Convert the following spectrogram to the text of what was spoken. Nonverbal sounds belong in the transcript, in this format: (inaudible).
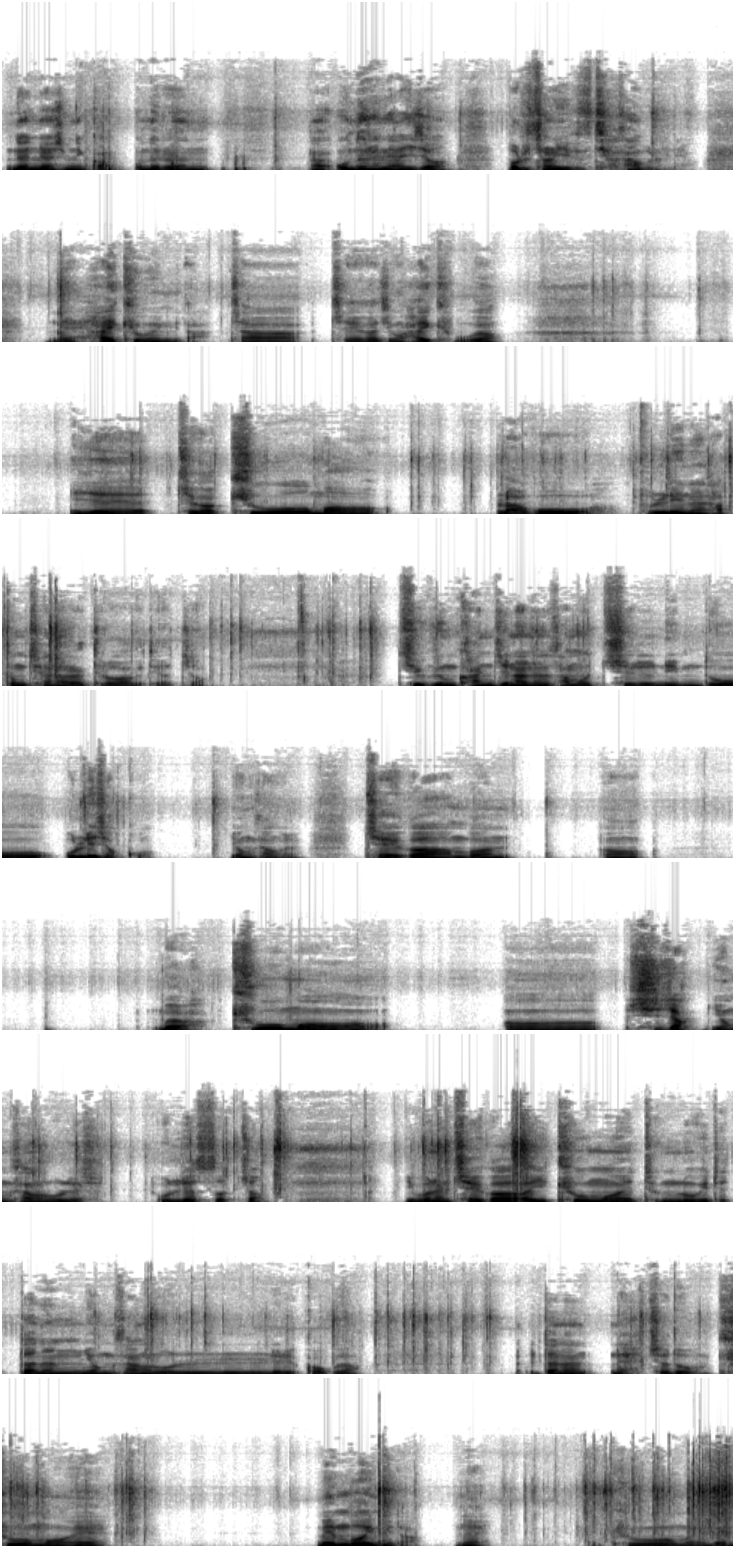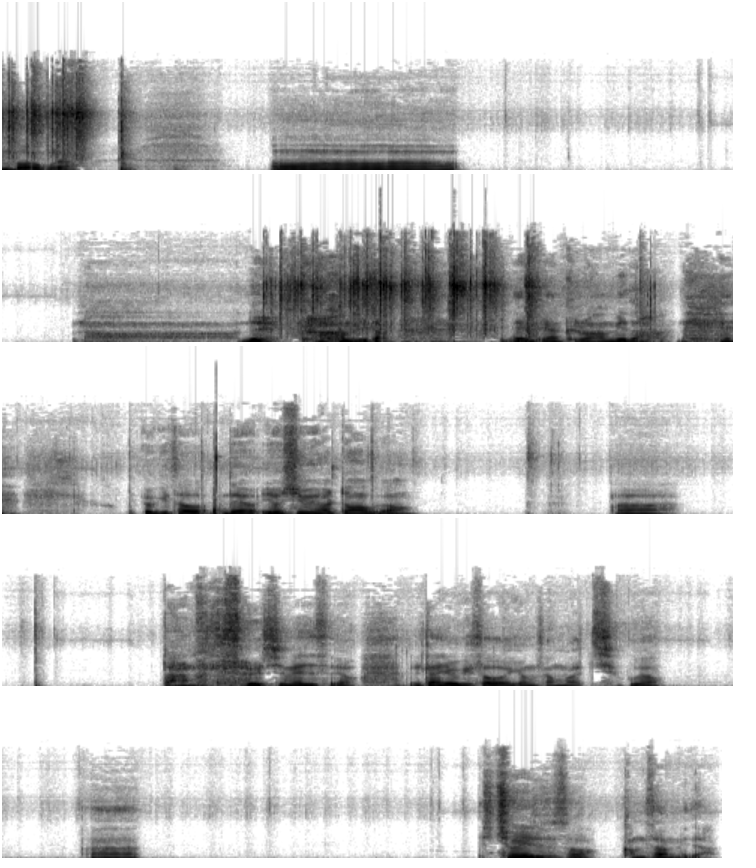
네, 안녕하십니까. 오늘은, 아, 오늘은 아니죠. 버릇처럼 입에서 튀어나와버렸네요. 네, 하이큐브입니다. 자, 제가 지금 하이큐브고요 이제 제가 큐머라고 불리는 합동 채널에 들어가게 되었죠. 지금 간지나는 357 님도 올리셨고, 영상을. 제가 한번, 어, 뭐야, 큐머, 어, 시작 영상을 올렸, 올렸었죠. 이번엔 제가 이 큐머에 등록이 됐다는 영상을 올릴 거고요. 일단은, 네, 저도 큐머의 멤버입니다. 네. 큐머의 멤버고요. 어, 네, 그러합니다. 네, 그냥 그러합니다. 네. 여기서, 네, 열심히 활동하고요. 아, 다른 분들도 (laughs) 열심히 해주세요. 일단 여기서 영상 마치고요. 아, 시청해주셔서 감사합니다.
